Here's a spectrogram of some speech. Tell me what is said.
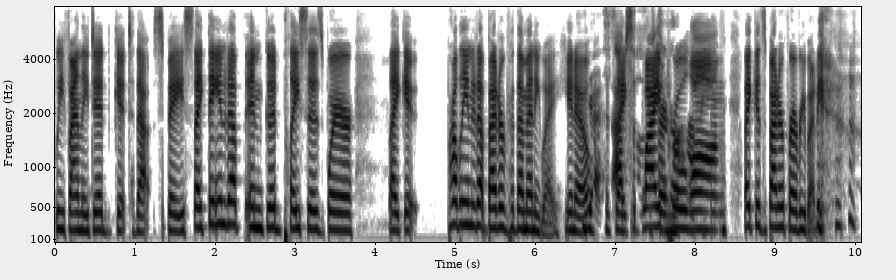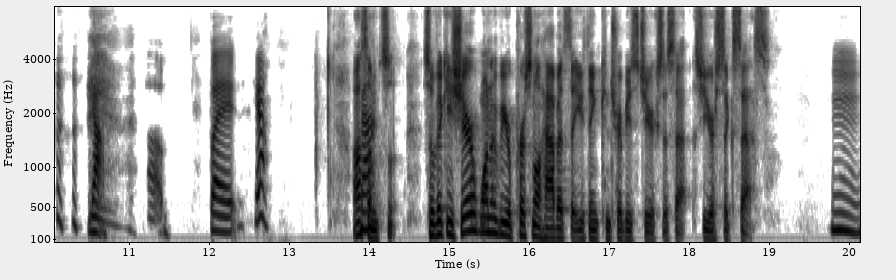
we finally did get to that space, like they ended up in good places where like it probably ended up better for them anyway. You know, Yes, it's like why They're prolong? Like it's better for everybody. Yeah. Um, but yeah, Awesome. Matt? So, so, Vicki, share one of your personal habits that you think contributes to your success. To your success. Hmm.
